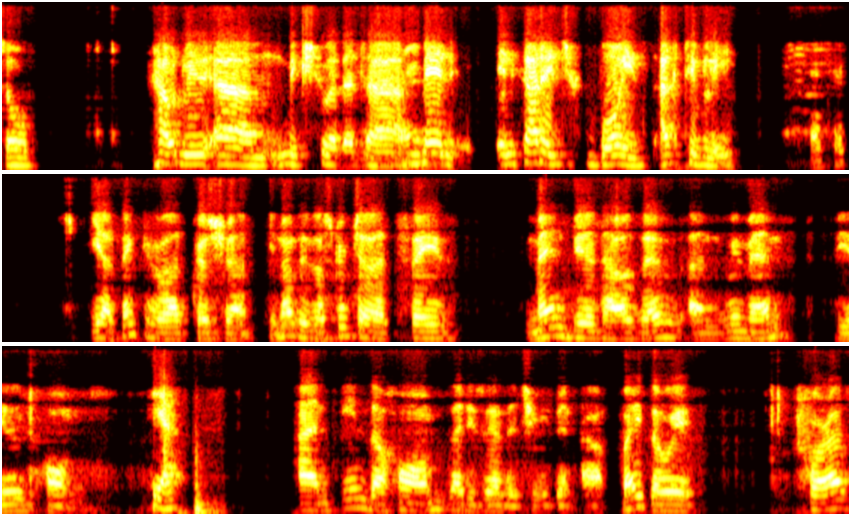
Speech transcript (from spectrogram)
So, how do we um, make sure that uh, men encourage boys actively? Okay. Yeah, thank you for that question. You know, there's a scripture that says, men build houses and women build homes. Yeah. And in the home, that is where the children are. By the way, for us,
